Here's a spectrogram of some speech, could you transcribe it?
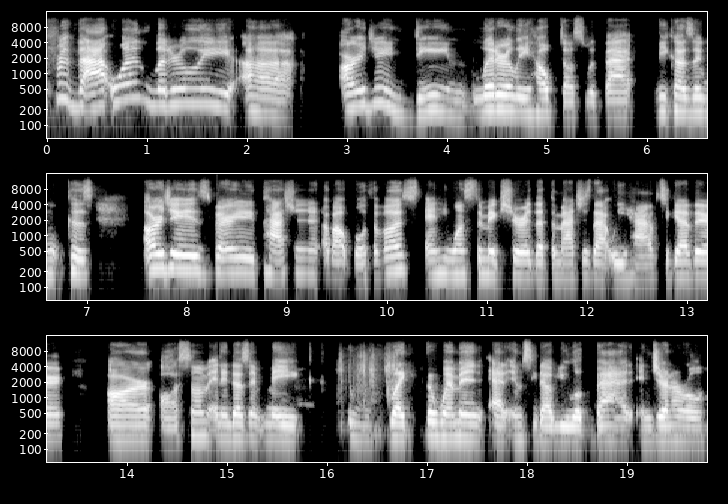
for that one, literally, uh, RJ and Dean literally helped us with that because they because RJ is very passionate about both of us, and he wants to make sure that the matches that we have together are awesome, and it doesn't make like the women at MCW look bad in general.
